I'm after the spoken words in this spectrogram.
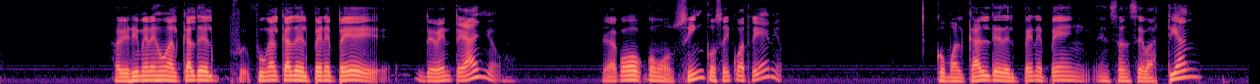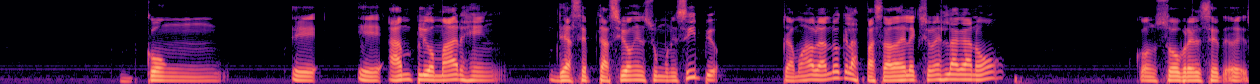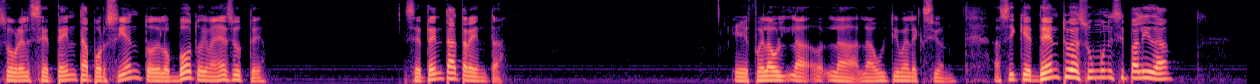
Javier Jiménez un alcalde fue un alcalde del PNP de 20 años, ya como, como 5 o 6 cuatrienios, como alcalde del PNP en, San Sebastián, con eh, eh, amplio margen de aceptación en su municipio. Estamos hablando que las pasadas elecciones la ganó con sobre el, eh, sobre el 70% de los votos, imagínese usted. 70-30. Eh, fue la, última elección. Así que dentro de su municipalidad,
